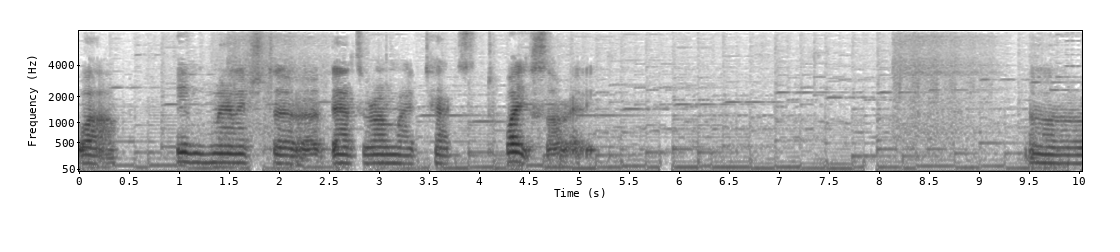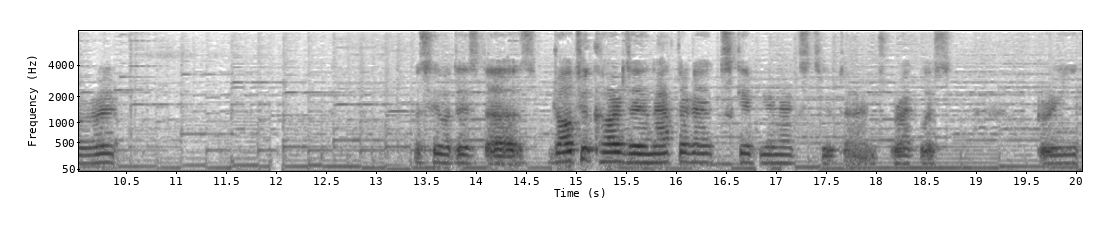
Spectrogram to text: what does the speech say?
Wow, he managed to dance around my text twice already. Let's see what this does. Draw two cards and after that skip your next two times. Reckless. Greed.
